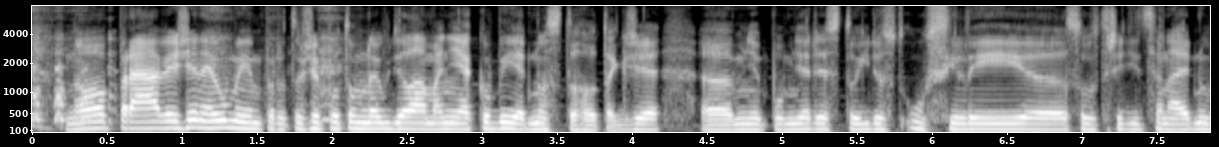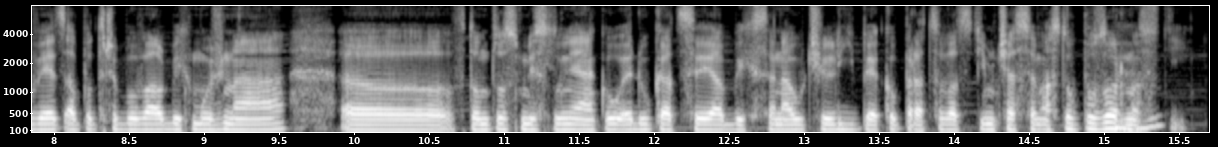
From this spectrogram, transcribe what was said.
no právě, že neumím, protože potom neudělám ani jakoby jedno z toho, takže uh, mě poměrně stojí dost úsilí uh, soustředit se na jednu věc a potřeboval bych možná uh, v tomto smyslu nějakou edukaci, abych se naučil líp jako pracovat s tím časem a s tou pozorností. Mm-hmm.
